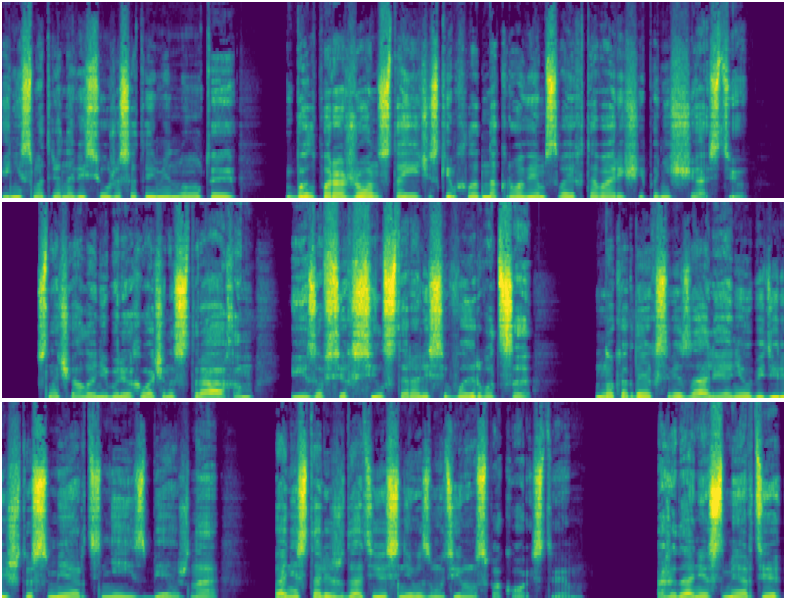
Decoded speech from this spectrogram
и, несмотря на весь ужас этой минуты, был поражен стоическим хладнокровием своих товарищей по несчастью. Сначала они были охвачены страхом и изо всех сил старались вырваться — но когда их связали, и они убедились, что смерть неизбежна, они стали ждать ее с невозмутимым спокойствием. Ожидание смерти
